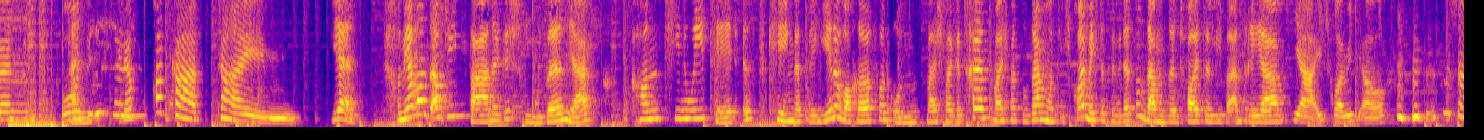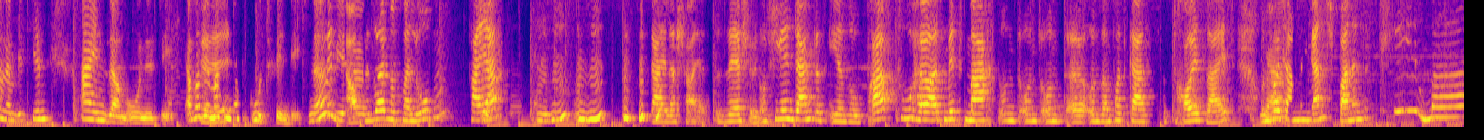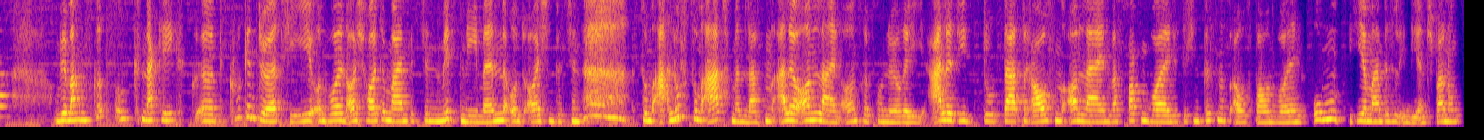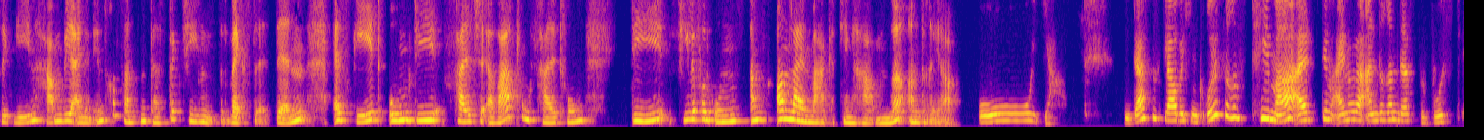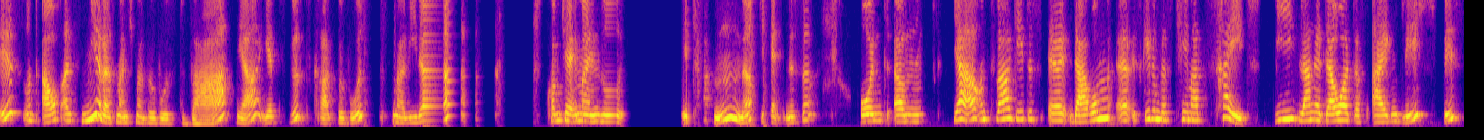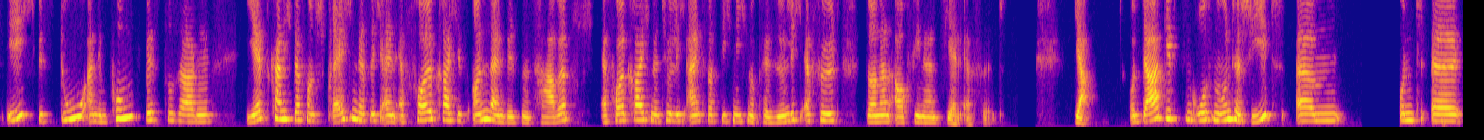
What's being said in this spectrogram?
Lieben und wieder Podcast Time. Yes. Und wir haben uns auf die Fahne geschrieben, ja, Kontinuität ist King. Deswegen jede Woche von uns, manchmal getrennt, manchmal zusammen. Und ich freue mich, dass wir wieder zusammen sind heute, liebe Andrea. Ja, ich freue mich auch. es ist schon ein bisschen einsam ohne dich. Aber wir machen das gut, finde ich. Ne? Wir, auch. wir sollten uns mal loben, feiern. Ja. Mhm, mhm. Geiler Scheiß. Sehr schön. Und vielen Dank, dass ihr so brav zuhört, mitmacht und, und, und äh, unserem Podcast treu seid. Und ja. heute haben wir ein ganz spannendes Thema. Wir machen es kurz und knackig, äh, quick and dirty und wollen euch heute mal ein bisschen mitnehmen und euch ein bisschen zum Luft zum Atmen lassen. Alle Online-Entrepreneure, alle, die da draußen online was rocken wollen, die sich ein Business aufbauen wollen, um hier mal ein bisschen in die Entspannung zu gehen, haben wir einen interessanten Perspektivenwechsel. Denn es geht um die falsche Erwartungshaltung, die viele von uns ans Online-Marketing haben, ne, Andrea? Oh ja. Und das ist, glaube ich, ein größeres Thema, als dem einen oder anderen das bewusst ist und auch als mir das manchmal bewusst war. Ja, jetzt wird es gerade bewusst mal wieder. Kommt ja immer in so Etappen, ne, die Kenntnisse. Und ähm, ja, und zwar geht es äh, darum, äh, es geht um das Thema Zeit. Wie lange dauert das eigentlich, bis ich, bis du an dem Punkt bist zu sagen, Jetzt kann ich davon sprechen, dass ich ein erfolgreiches Online-Business habe. Erfolgreich natürlich eins, was dich nicht nur persönlich erfüllt, sondern auch finanziell erfüllt. Ja, und da gibt es einen großen Unterschied. Ähm, und, äh,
